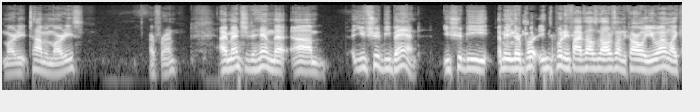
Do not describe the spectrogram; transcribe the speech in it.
Marty, Tom and Marty's, our friend. I mentioned to him that um, you should be banned. You should be. I mean, they're put, he's putting five thousand dollars on the Carl Yuan. Like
